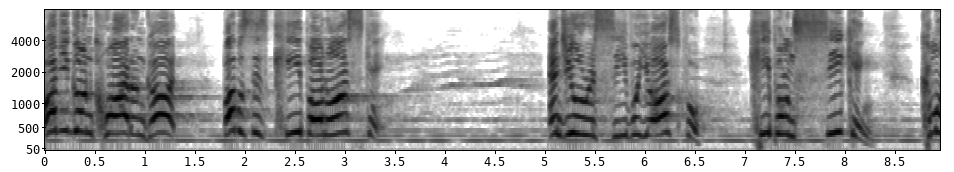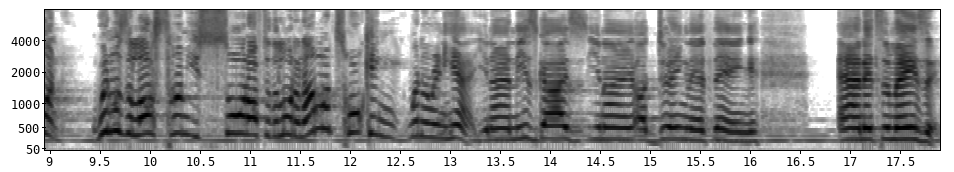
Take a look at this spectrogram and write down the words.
Why have you gone quiet on God? Bible says keep on asking. And you will receive what you ask for. Keep on seeking. Come on, when was the last time you sought after the Lord? And I'm not talking when we're in here, you know, and these guys, you know, are doing their thing, and it's amazing.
